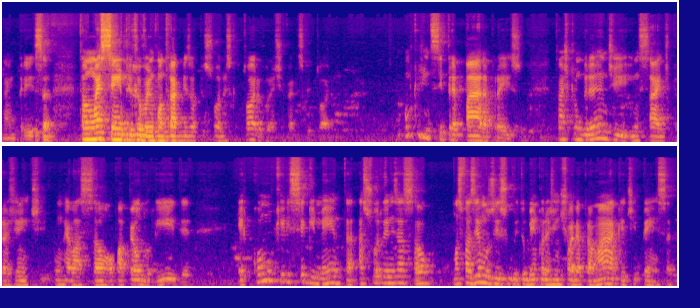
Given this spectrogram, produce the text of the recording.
na empresa. Então, não é sempre que eu vou encontrar a mesma pessoa no escritório quando eu estiver no escritório. Como que a gente se prepara para isso? Então, acho que um grande insight para a gente com relação ao papel do líder é como que ele segmenta a sua organização. Nós fazemos isso muito bem quando a gente olha para marketing e pensa,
